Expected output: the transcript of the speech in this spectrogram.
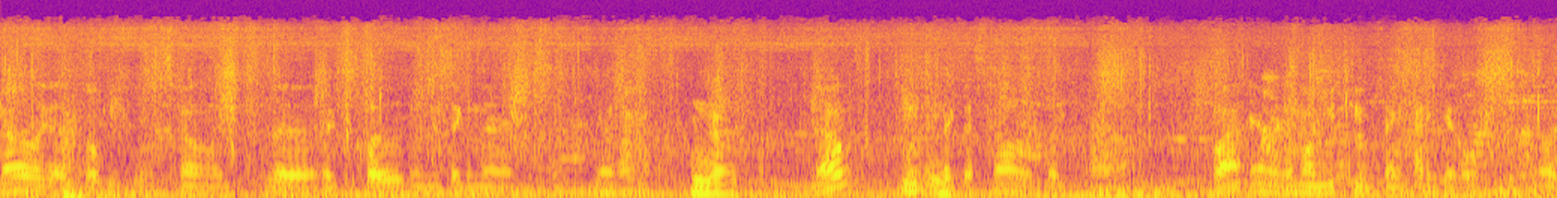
like a old people smell like the like clothes when it's like in their. You know what I'm talking No. about? No. Mm-mm. Like the smell is like I don't know. Well, anyways, I'm on YouTube saying how to get old people to smell.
